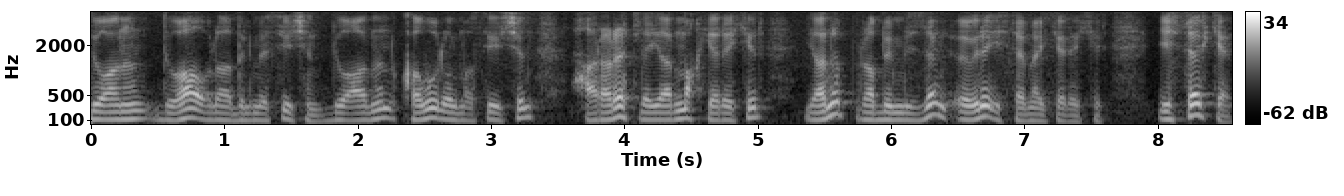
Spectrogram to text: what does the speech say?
duanın dua olabilmesi için, duanın kabul olması için hararetle yanmak gerekir. Yanıp Rabbimizden öyle istemek gerekir. İsterken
